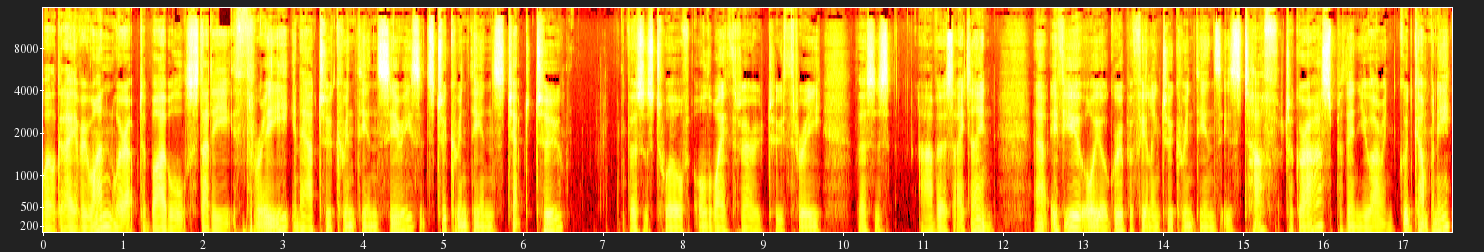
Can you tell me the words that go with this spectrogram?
Well, good day, everyone. We're up to Bible study three in our 2 Corinthians series. It's 2 Corinthians chapter 2, verses 12 all the way through to 3, verses uh, verse 18. Now, if you or your group are feeling 2 Corinthians is tough to grasp, then you are in good company.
